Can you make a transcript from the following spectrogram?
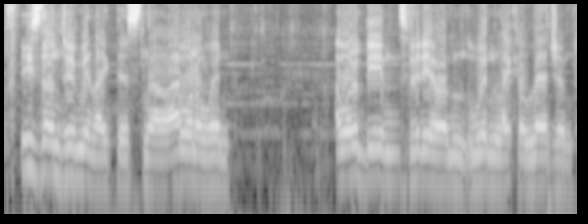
Please don't do me like this now. I want to win. I want to be in this video and win like a legend.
